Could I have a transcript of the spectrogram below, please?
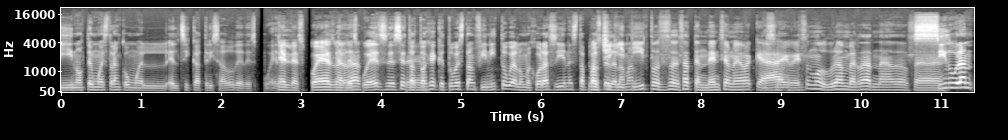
y no te muestran como el, el cicatrizado de después. El después, El ¿verdad? después, ese Sí. tatuaje que tú ves tan finito, güey, a lo mejor así en esta Los parte de la mano. chiquititos, esa, esa tendencia nueva que hay, güey. Esos no duran, ¿verdad? Nada, o sea. Sí duran,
